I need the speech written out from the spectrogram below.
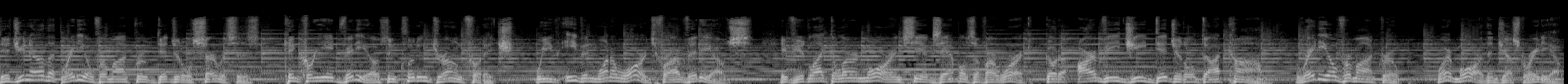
Did you know that Radio Vermont Group Digital Services can create videos including drone footage? We've even won awards for our videos. If you'd like to learn more and see examples of our work, go to rvgdigital.com. Radio Vermont Group. We're more than just radio.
